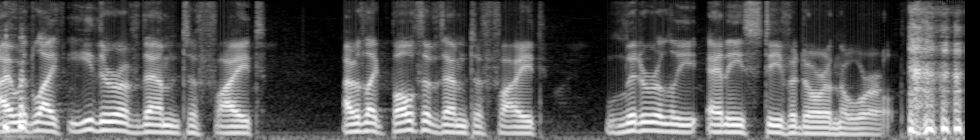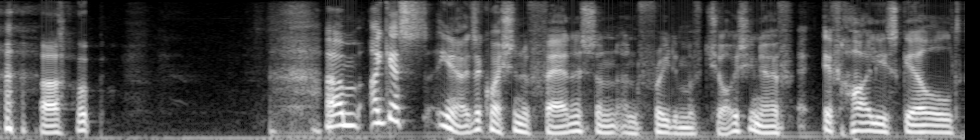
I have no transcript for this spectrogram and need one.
I would like either of them to fight. I would like both of them to fight literally any stevedore in the world. Uh, Um, I guess you know it's a question of fairness and, and freedom of choice. You know, if if highly skilled,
